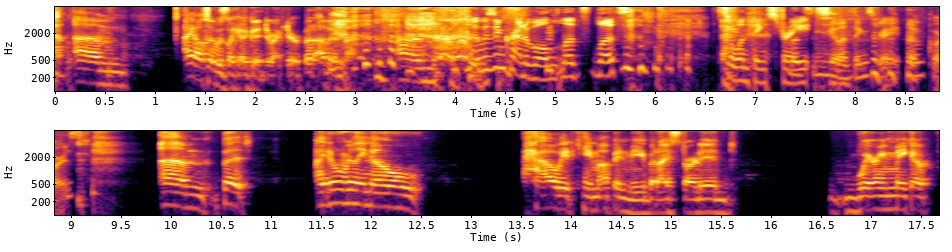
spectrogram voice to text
um, i also was like a good director but other than that It was incredible. Let's let's Let's get one thing straight. let's get one thing straight. Of course. um, um, but i don't really know how it came up in me but i started wearing makeup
